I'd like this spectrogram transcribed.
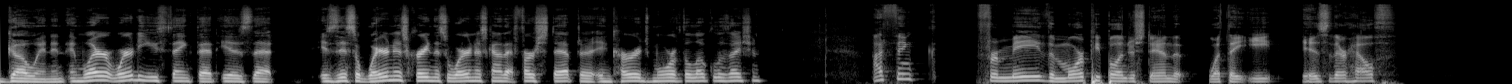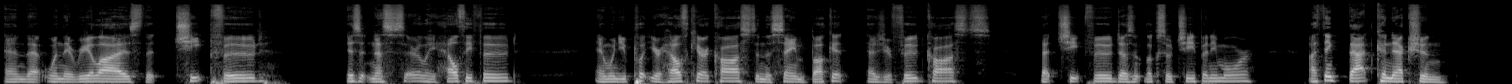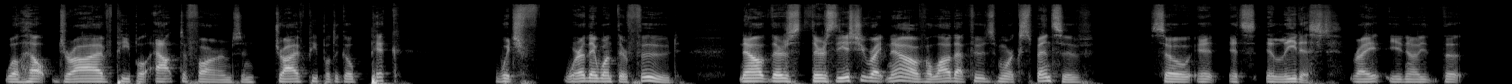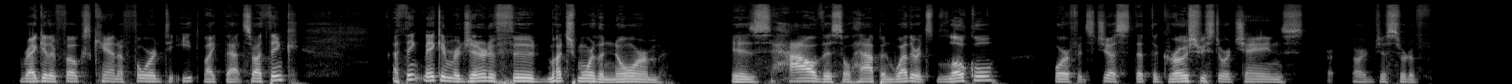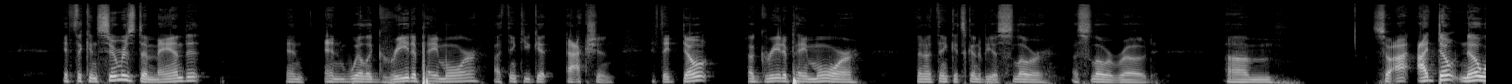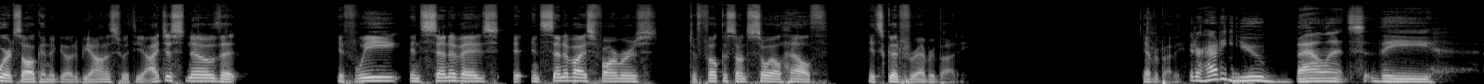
going, and and where where do you think that is that is this awareness creating this awareness kind of that first step to encourage more of the localization? I think for me, the more people understand that what they eat is their health, and that when they realize that cheap food isn't necessarily healthy food, and when you put your healthcare costs in the same bucket as your food costs, that cheap food doesn't look so cheap anymore. I think that connection will help drive people out to farms and drive people to go pick which where they want their food. Now there's there's the issue right now of a lot of that food's more expensive, so it it's elitist, right? You know, the regular folks can't afford to eat like that. So I think I think making regenerative food much more the norm is how this will happen, whether it's local or if it's just that the grocery store chains are, just sort of if the consumers demand it and and will agree to pay more, I think you get action. If they don't agree to pay more, then I think it's going to be a slower a slower road. Um, so I, I don't know where it's all going to go. To be honest with you, I just know that if we incentivize incentivize farmers to focus on soil health, it's good for everybody. Everybody. Peter, how do you balance the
